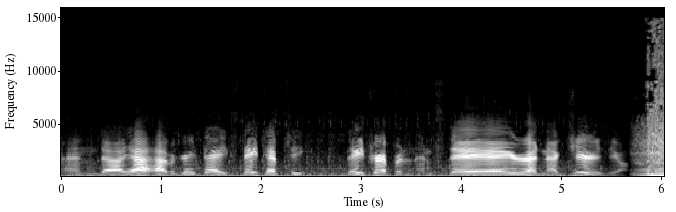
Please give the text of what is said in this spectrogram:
And uh, yeah, have a great day. Stay tipsy, stay tripping, and stay redneck. Cheers, y'all.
